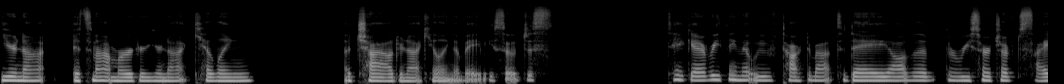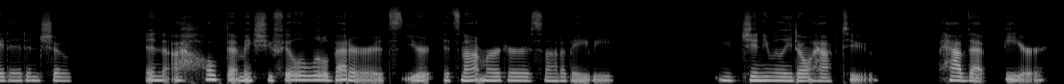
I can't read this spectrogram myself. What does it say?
you're not it's not murder, you're not killing a child, you're not killing a baby. So just take everything that we've talked about today, all the, the research I've cited and showed, And I hope that makes you feel a little better. It's you're it's not murder, it's not a baby. You genuinely don't have to have that fear.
